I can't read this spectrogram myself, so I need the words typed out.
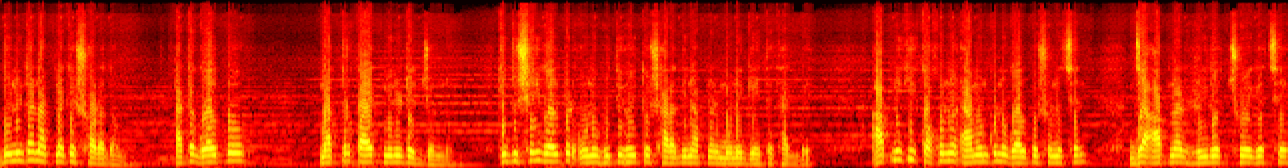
দুনিটান আপনাকে সরাদম। একটা গল্প মাত্র কয়েক মিনিটের জন্য। কিন্তু সেই গল্পের অনুভূতি হয়তো সারাদিন আপনার মনে গেঁথে থাকবে। আপনি কি কখনো এমন কোনো গল্প শুনেছেন যা আপনার হৃদয় ছুঁয়ে গেছে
